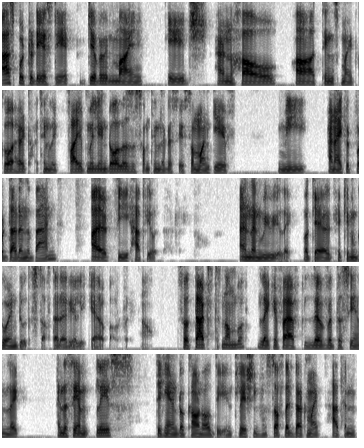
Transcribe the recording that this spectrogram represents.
as per today's date, given my age and how uh, things might go ahead, I think like $5 million is something that I say someone gave me and I could put that in the bank, I would be happy with that right now. And then we be like, okay, I can go and do the stuff that I really care about right now. So that's the number. Like if I have to live with the same, like in the same place, taking into account all the inflation and stuff like that might happen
